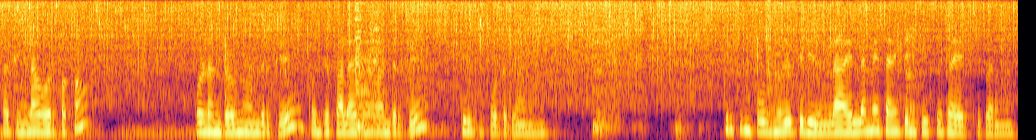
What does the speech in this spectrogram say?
பார்த்தீங்களா ஒரு பக்கம்? கோல்டன் ப்ரௌன் வந்திருக்கு. கொஞ்சம் கலர் வந்திருக்கு. திருப்பி போட்டுக்கலாம் நம்ம. திருப்பி போடும்போது தெரியுதுங்களா? எல்லாமே தனித்தனி பீசஸ் ஆகிடுச்சு பாருங்கள்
